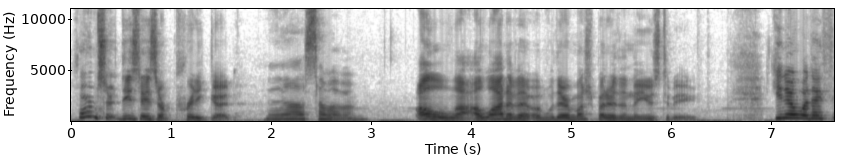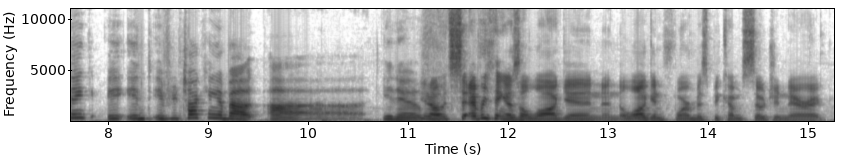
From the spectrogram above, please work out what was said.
forms are, these days are pretty good. Yeah, some of them. A lot, a lot of them. They're much better than they used to be. You know what I think? In, if you're talking about, uh, you know, You know, it's everything has a login, and the login form has become so generic.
